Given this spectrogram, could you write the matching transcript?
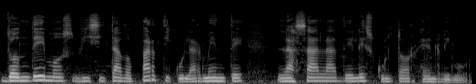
donde hemos visitado particularmente la sala del escultor Henry Moore.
